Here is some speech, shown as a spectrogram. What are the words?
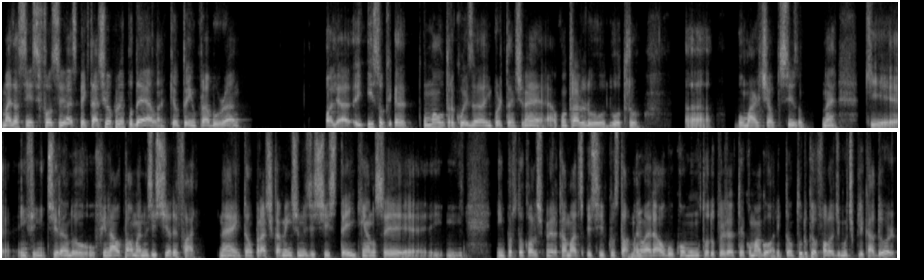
Mas assim, se fosse a expectativa, por exemplo, dela que eu tenho para a Buran, olha, isso é uma outra coisa importante, né? Ao contrário do, do outro uh, bull market season, né? Que, enfim, tirando o final tal, mas não existia DeFi né? Então, praticamente não existia staking, a não ser eh, em, em, protocolos de primeira camada específicos, tal, mas não era algo comum todo o projeto ter como agora. Então, tudo que eu falo de multiplicador,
